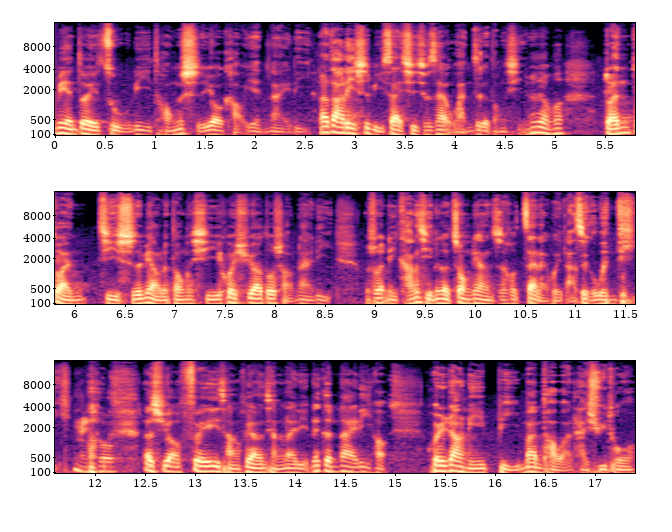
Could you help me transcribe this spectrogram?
面对阻力，同时又考验耐力。那大力士比赛其实就是在玩这个东西。你说什么？短短几十秒的东西会需要多少耐力？我说你扛起那个重量之后再来回答这个问题，没错，那需要非常非常强的耐力。那个耐力哈，会让你比慢跑完还虚脱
